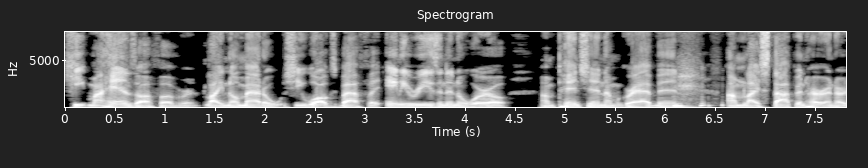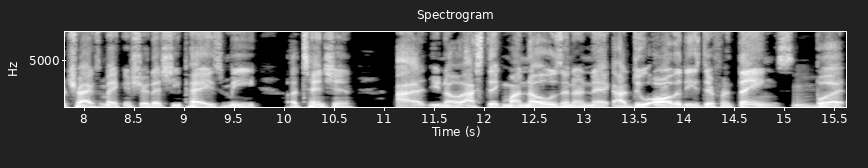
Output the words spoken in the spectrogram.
keep my hands off of her. Like no matter she walks by for any reason in the world, I'm pinching, I'm grabbing, I'm like stopping her in her tracks, making sure that she pays me attention. I, you know, I stick my nose in her neck. I do all of these different things, mm-hmm. but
